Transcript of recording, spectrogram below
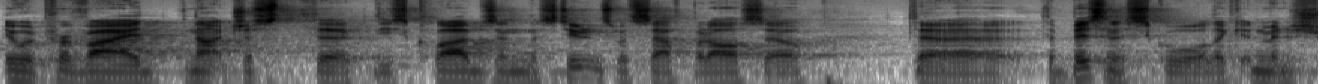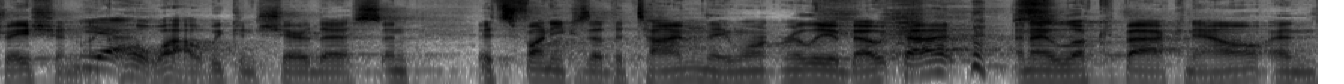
it would provide not just the these clubs and the students with stuff, but also the the business school, like administration. Like, Yeah. oh wow, we can share this. And it's funny because at the time they weren't really about that, and I look back now and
